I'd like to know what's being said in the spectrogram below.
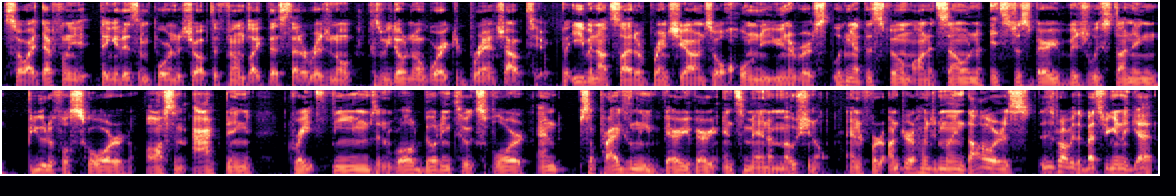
So I definitely think it is important to show up to films like this that original because we don't know where it could branch out to. But even outside of branching out into a whole new universe, looking at this film on its own, it's just very visually stunning, beautiful score, awesome acting great themes and world building to explore, and surprisingly very, very intimate and emotional. And for under $100 million, this is probably the best you're gonna get.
